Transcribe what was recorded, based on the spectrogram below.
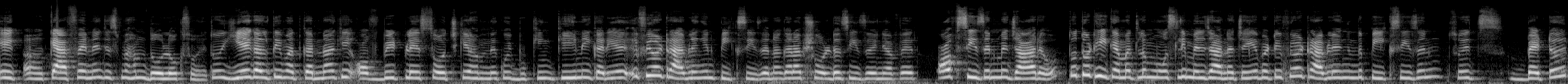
एक कैफ़े ने जिसमें हम दो लोग सोए। तो ये गलती मत करना कि ऑफ़ बीट प्लेस सोच के हमने कोई बुकिंग की नहीं करी है। If you are travelling in peak season अगर आप शोल्डर सीज़न या फिर ऑफ़ सीज़न में जा रहे हो तो तो ठीक है मतलब मोस्टली मिल जाना चाहिए। But if you are travelling in the peak season so it's better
